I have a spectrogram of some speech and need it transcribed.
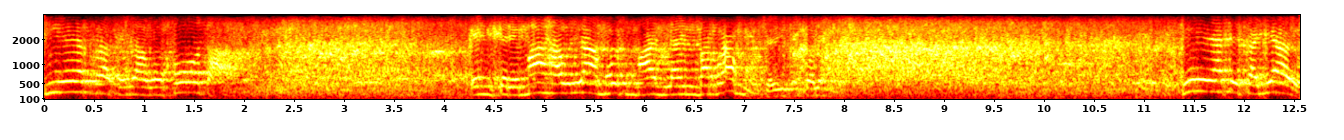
ciérrate la bocota. Entre más hablamos, más la embarramos, se dice Colombia. Quédate callado.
